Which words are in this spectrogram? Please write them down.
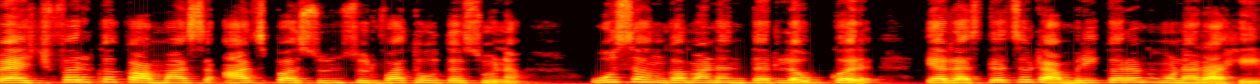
पॅचवर्क कामास आजपासून सुरुवात होत असून ऊस हंगामानंतर लवकर या रस्त्याचं डांबरीकरण होणार आहे.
